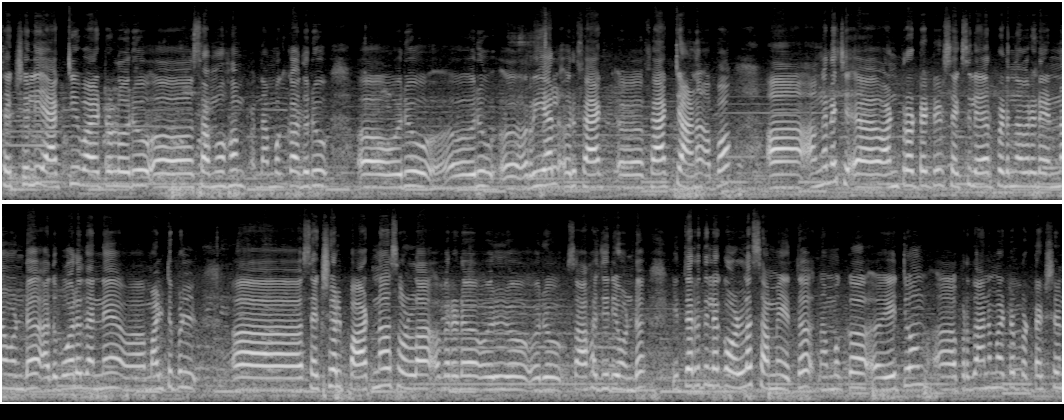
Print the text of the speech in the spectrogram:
സെക്ഷലി ആക്റ്റീവ് ആയിട്ടുള്ള ഒരു സമൂഹം നമുക്കതൊരു ഒരു ഒരു റിയൽ ഒരു ഫാക്ട് ഫാക്റ്റാണ് അപ്പോൾ അങ്ങനെ അൺപ്രൊട്ടക്റ്റഡ് സെക്സിൽ ഏർപ്പെടുന്നവരുടെ എണ്ണമുണ്ട്. അതുപോലെ തന്നെ മൾട്ടിപ്പിൾ സെക്ഷൽ പാർട്ട്നേഴ്സ് ഉള്ളവരുടെ ഒരു ഒരു സാഹചര്യമുണ്ട്. ഇത്തരത്തിലൊക്കെ ഉള്ള സമയത്ത് നമുക്ക് ഏറ്റവും പ്രധാനമായിട്ട് പ്രൊട്ടക്ഷൻ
